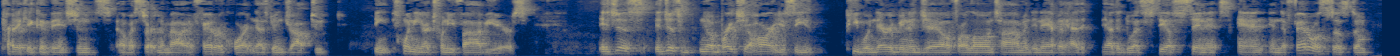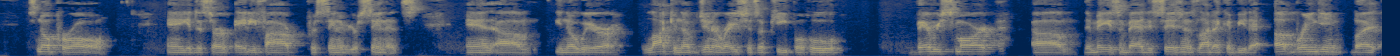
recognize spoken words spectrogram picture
predicate convictions of a certain amount in federal court, and that's been dropped to I think 20 or 25 years. It just it just you know breaks your heart. You see people never been in jail for a long time, and then they have to, have to, have to do a stiff sentence. And in the federal system, it's no parole, and you have to serve 85% of your sentence. And, um, you know, we're locking up generations of people who very smart, um, they made some bad decisions. A lot of that could be that upbringing, but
